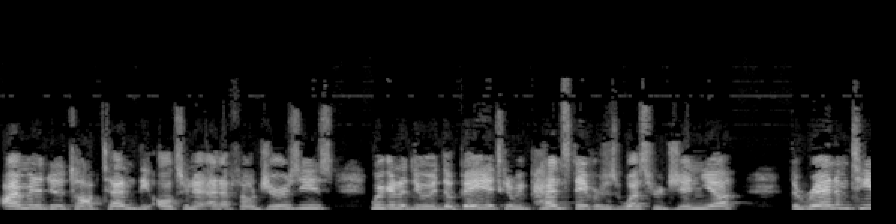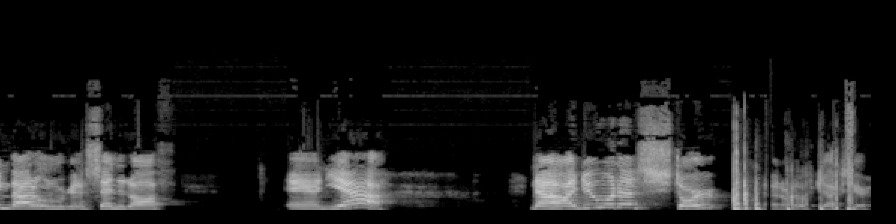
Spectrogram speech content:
I'm gonna do the top 10, the alternate NFL jerseys. We're gonna do a debate. It's gonna be Penn State versus West Virginia, the random team battle, and we're gonna send it off. And yeah. Now I do want to start. I don't know if Jack's here.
